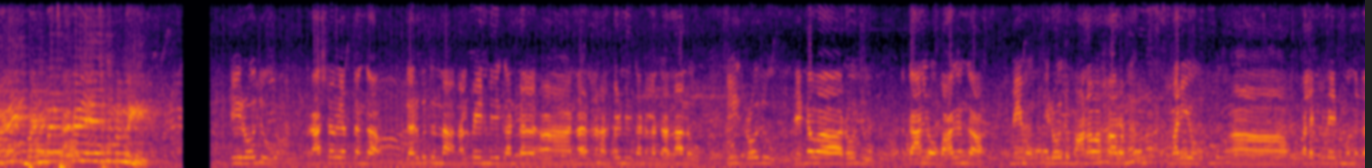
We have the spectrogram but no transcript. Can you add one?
మరి బండ చాకరి చేయించుకుంటుంది. ఈరోజు రాష్ట్ర వ్యాప్తంగా జరుగుతున్న నలభై ఎనిమిది గంటల నలభై ఎనిమిది గంటల ధర్నాలో ఈరోజు రెండవ రోజు దానిలో భాగంగా మేము ఈరోజు మానవాహారము మరియు కలెక్టరేట్ ముందట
